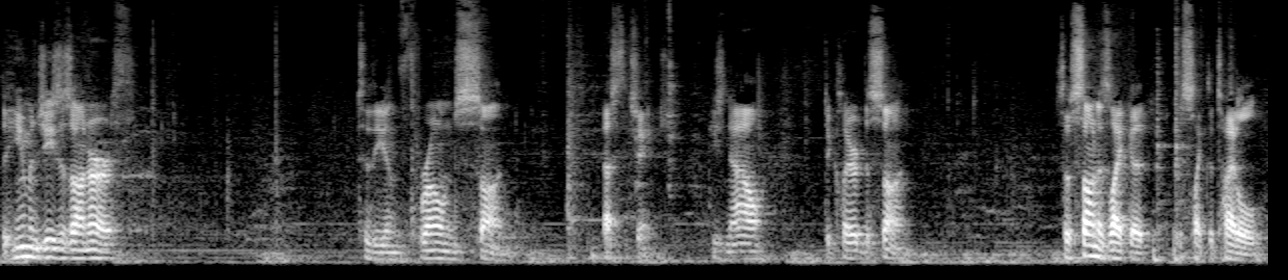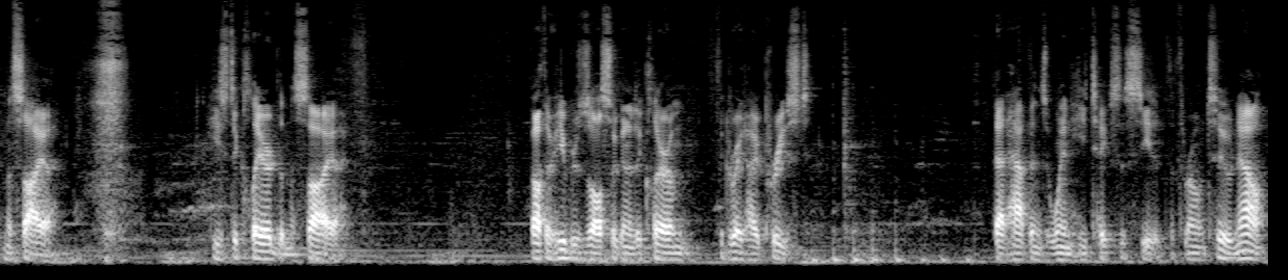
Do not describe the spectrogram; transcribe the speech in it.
the human Jesus on earth to the enthroned Son. That's the change. He's now declared the Son. So Son is like a it's like the title Messiah. He's declared the Messiah. The author of Hebrews is also going to declare him the great high priest. That happens when he takes his seat at the throne, too. Now,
